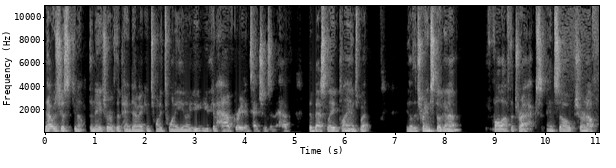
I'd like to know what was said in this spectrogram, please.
that was just you know the nature of the pandemic in 2020 you know you, you can have great intentions and have the best laid plans but you know the train's still to fall off the tracks. And so sure enough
